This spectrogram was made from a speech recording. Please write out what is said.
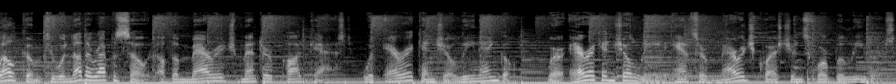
Welcome to another episode of the Marriage Mentor Podcast with Eric and Jolene Engel, where Eric and Jolene answer marriage questions for believers,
